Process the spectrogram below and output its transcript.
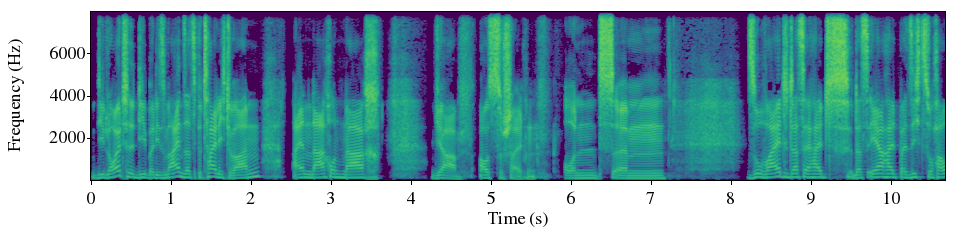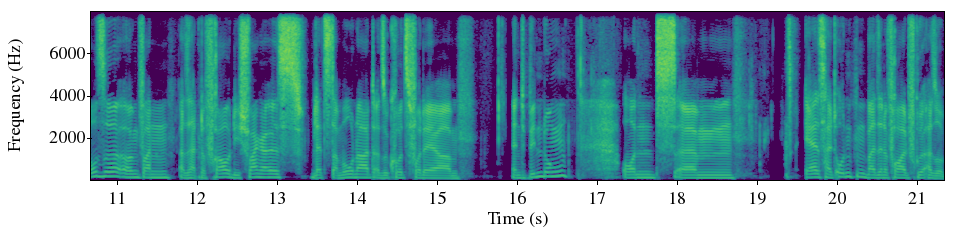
die Leute, die bei diesem Einsatz beteiligt waren, einen nach und nach ja, auszuschalten. Und ähm, so weit, dass er halt, dass er halt bei sich zu Hause irgendwann, also er hat eine Frau, die schwanger ist, letzter Monat, also kurz vor der Entbindung. Und ähm, er ist halt unten, weil seine Frau halt früher, also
